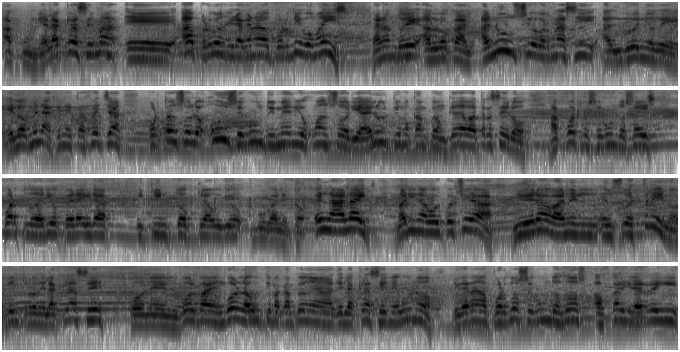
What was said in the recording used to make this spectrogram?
Acuña. La clase más, eh, ah, perdón, era ganado por Diego Maíz, ganándole al local Anuncio Bernasi, al dueño del el homenaje en esta fecha, por tan solo un segundo y medio Juan Soria, el último campeón, quedaba tercero a 4 segundos 6, cuarto Darío Pereira y quinto Claudio Bugaleto. En la Light, Marina Goicochea lideraba en, el, en su estreno dentro de la clase con el Volkswagen Gol, la última campeona de la clase N1, le ganaba por 2 segundos 2 a Oscar Ilarregui,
